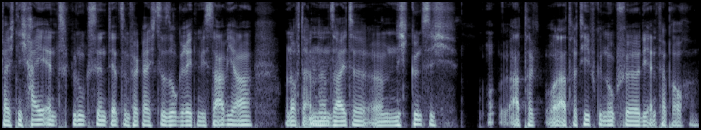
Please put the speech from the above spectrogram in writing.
vielleicht nicht High-End genug sind jetzt im Vergleich zu so Geräten wie Stavia und auf der anderen mhm. Seite ähm, nicht günstig attrakt oder attraktiv genug für die Endverbraucher.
